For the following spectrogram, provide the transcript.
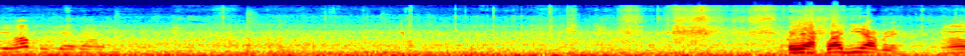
એવા પૂછ્યા થાય પછી આખવા જઈએ આપણે. હા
